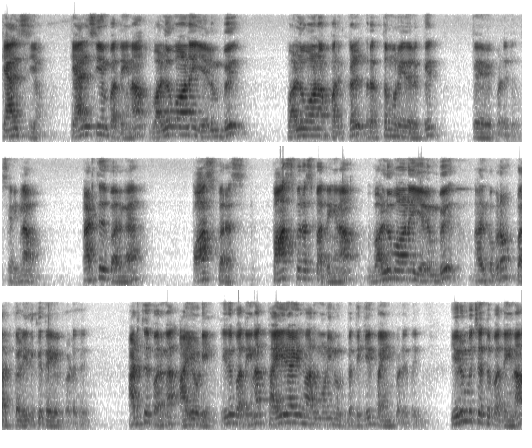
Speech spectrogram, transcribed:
கால்சியம் கால்சியம் பார்த்தீங்கன்னா வலுவான எலும்பு வலுவான பற்கள் ரத்த முறைதலுக்கு தேவைப்படுது. சரிங்களா? அடுத்தது பாருங்க. பாஸ்பரஸ் பாஸ்பரஸ் பார்த்தீங்கன்னா வலுவான எலும்பு அதுக்கப்புறம் பற்கள் இதுக்கு தேவைப்படுது. அடுத்து பாருங்க அயோடின். இது பார்த்தீங்கன்னா தைராய்டு ஹார்மோனின் உற்பத்திக்கு பயன்படுது. இரும்பு சத்து பார்த்தீங்கன்னா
